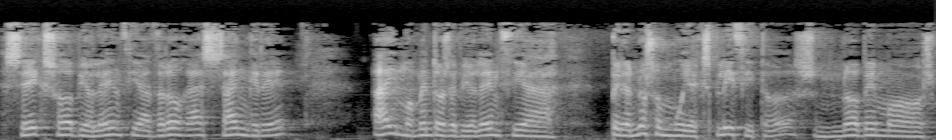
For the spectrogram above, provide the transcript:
sexo, violencia, drogas, sangre. Hay momentos de violencia, pero no son muy explícitos, no vemos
